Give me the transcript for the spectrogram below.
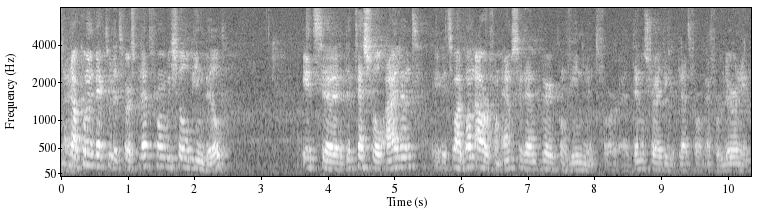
And now coming back to that first platform we saw being built. It's uh, the Texel Island. It's about one hour from Amsterdam, very convenient for uh, demonstrating the platform and for learning.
